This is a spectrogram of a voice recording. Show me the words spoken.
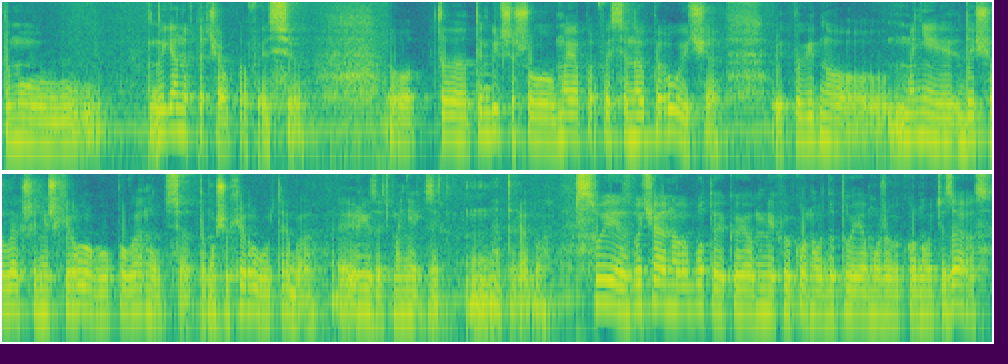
тому ну, я не втрачав професію. От, е, тим більше, що моя професія не оперуюча, відповідно, мені дещо легше, ніж хірургу, повернутися, тому що хірургу треба різати, мені різати не треба. Свою звичайну роботу, яку я міг виконувати того, я можу виконувати і зараз.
